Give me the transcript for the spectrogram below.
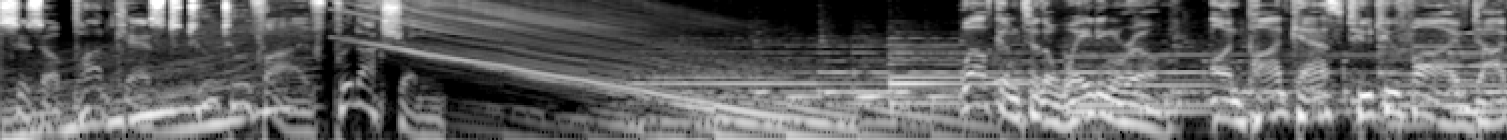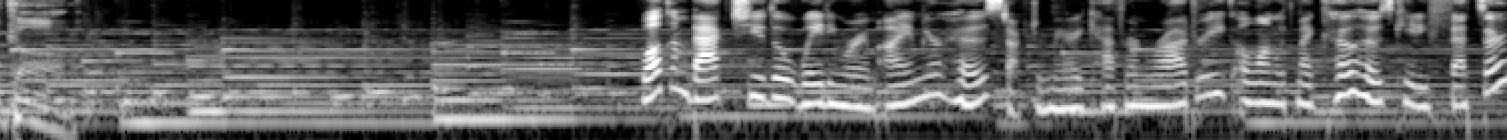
This is a Podcast 225 production. Welcome to the waiting room on podcast225.com. Welcome back to the waiting room. I am your host, Dr. Mary Catherine Rodrigue, along with my co host, Katie Fetzer.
